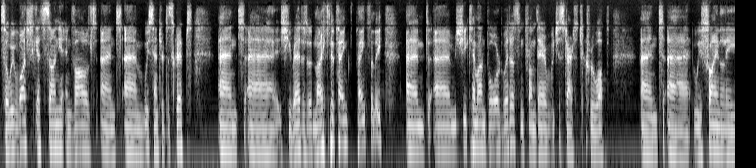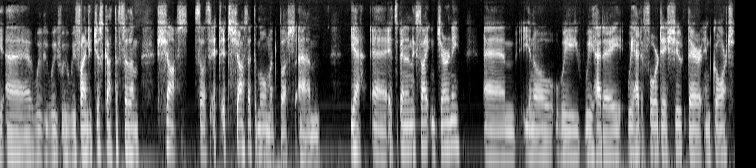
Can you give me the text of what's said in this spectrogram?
So we wanted to get Sonya involved, and um, we sent her the script, and uh, she read it and liked it, thank- thankfully. And um, she came on board with us, and from there we just started to crew up, and uh, we finally uh, we, we we finally just got the film shot. So it's it, it's shot at the moment, but um, yeah, uh, it's been an exciting journey. Um, you know, we we had a we had a four day shoot there in Gort,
